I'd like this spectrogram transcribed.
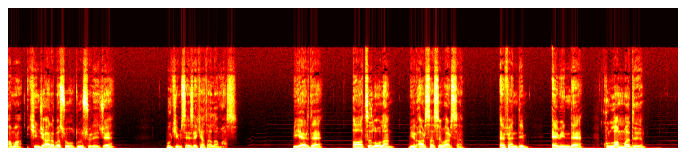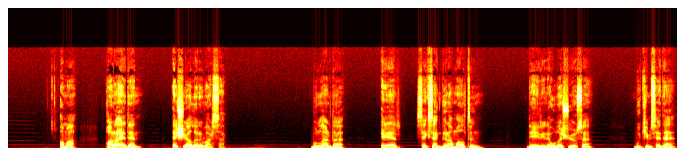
Ama ikinci arabası olduğu sürece bu kimse zekat alamaz. Bir yerde atıl olan bir arsası varsa, efendim evinde kullanmadığı Ama para eden eşyaları varsa bunlar da eğer 80 gram altın değerine ulaşıyorsa bu kimse de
